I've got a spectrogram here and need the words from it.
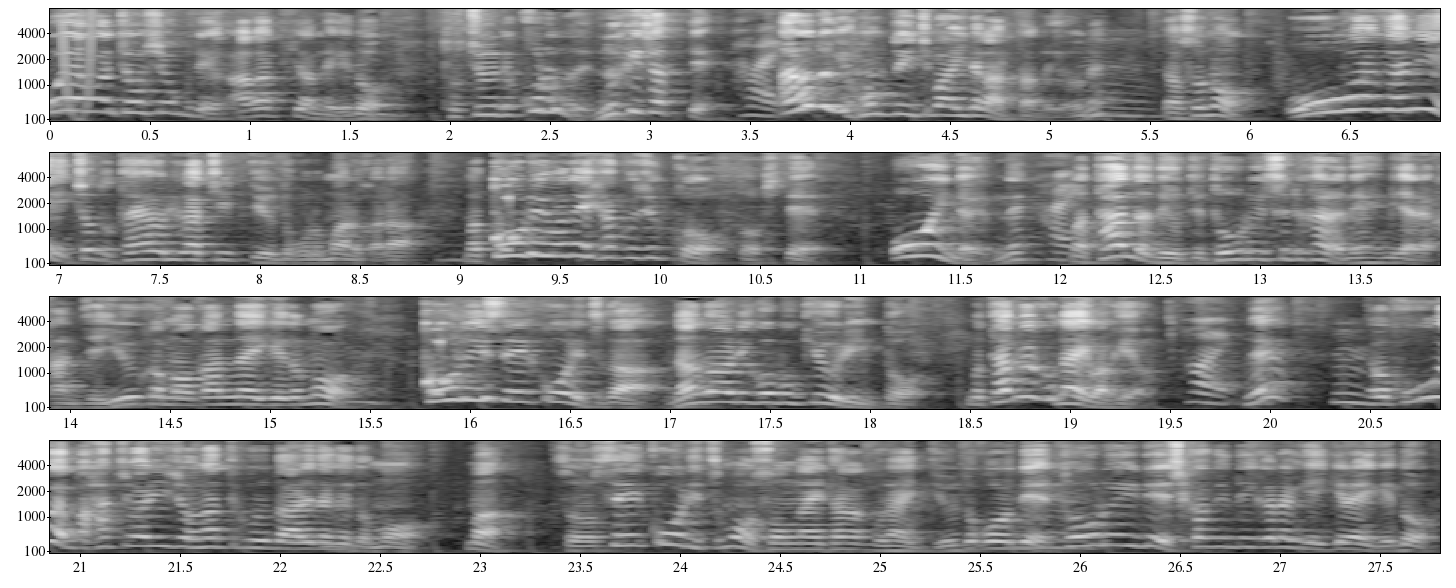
大山が調子よくて上がってきたんだけど、途中でコロナで抜けちゃって、はい。あの時本当に一番痛かったんだけどね、だからその大技にちょっと頼りがちっていうところもあるから、まあ、盗塁はね110個として多いんだけどね、はい。まあ、単打で打って盗塁するからねみたいな感じで言うかもわかんないけども、盗塁成功率が7割5分9厘と、まあ、高くないわけよ。はい。ね、だからここがやっぱ8割以上になってくるとあれだけども、まあ、その成功率もそんなに高くないっていうところで、盗塁で仕掛けていかなきゃいけないけど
